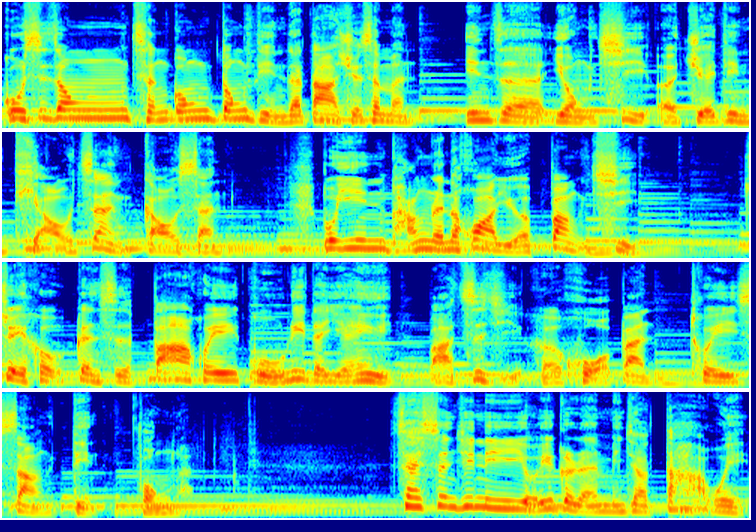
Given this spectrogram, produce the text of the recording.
故事中成功登顶的大学生们，因着勇气而决定挑战高山。不因旁人的话语而放弃，最后更是发挥鼓励的言语，把自己和伙伴推上顶峰了。在圣经里有一个人名叫大卫，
